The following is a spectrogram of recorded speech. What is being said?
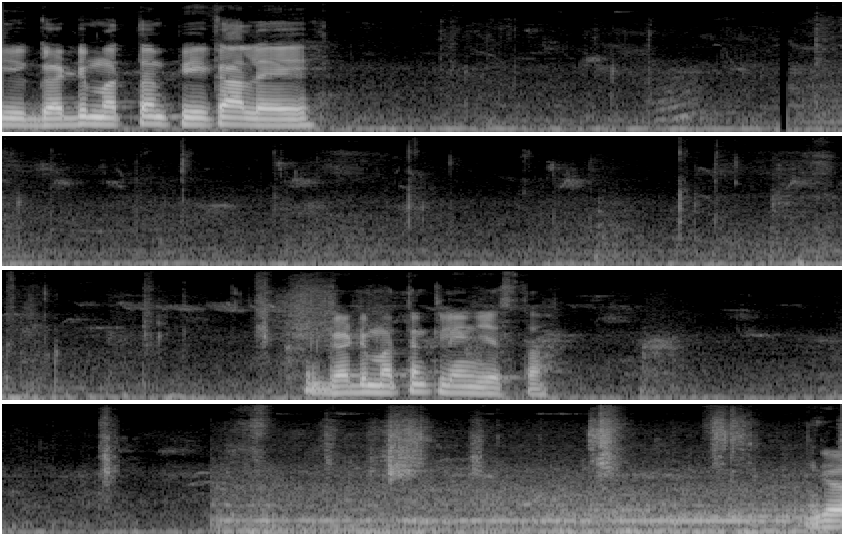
ఈ గడ్డి మొత్తం పీకాలి. గడ్డి మొత్తం క్లీన్ చేస్తా. ఇంకా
